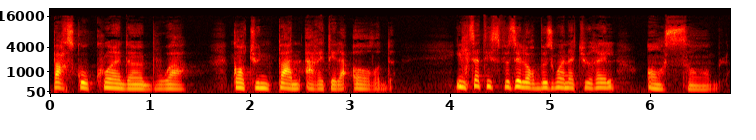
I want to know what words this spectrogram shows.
parce qu'au coin d'un bois, quand une panne arrêtait la horde, ils satisfaisaient leurs besoins naturels ensemble.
